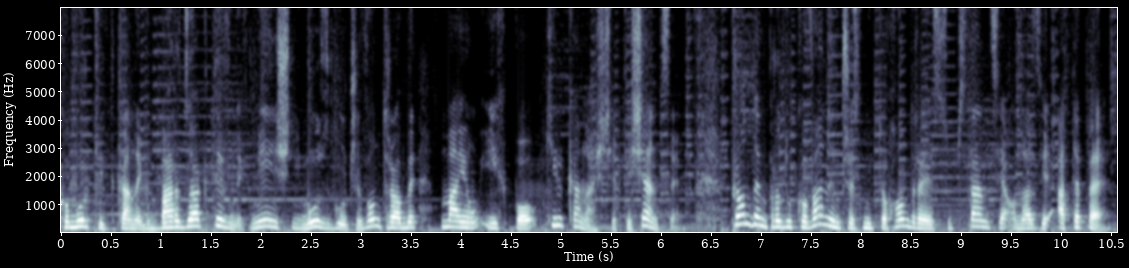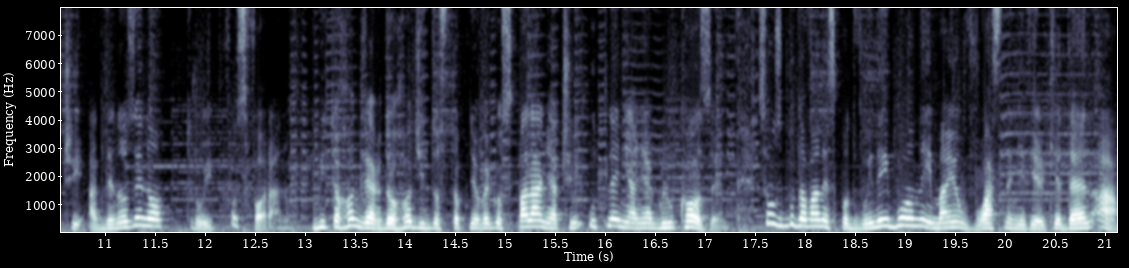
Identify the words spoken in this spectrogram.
Komórki tkanek bardzo aktywnych, mięśni, mózgu czy wątroby mają ich po kilkanaście tysięcy. Prądem produkowanym przez mitochondria jest substancja o nazwie ATP, czyli adenozyno-trójfosforan. W mitochondriach dochodzi do stopniowego spalania, czyli utleniania glukozy. Są zbudowane z podwójnej błony i mają własne niewielkie DNA.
